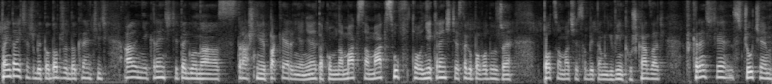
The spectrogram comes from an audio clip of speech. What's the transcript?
Pamiętajcie, żeby to dobrze dokręcić, ale nie kręćcie tego na strasznie pakiernie, nie? taką na maksa maksów, to nie kręćcie z tego powodu, że po co macie sobie tam gwint uszkadzać. Wkręćcie z czuciem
